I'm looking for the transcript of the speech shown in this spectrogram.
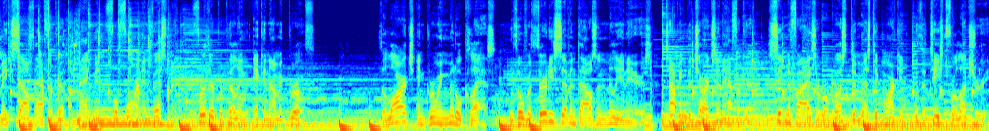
make South Africa a magnet for foreign investment, further propelling economic growth. The large and growing middle class, with over 37,000 millionaires topping the charts in Africa, signifies a robust domestic market with a taste for luxury.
